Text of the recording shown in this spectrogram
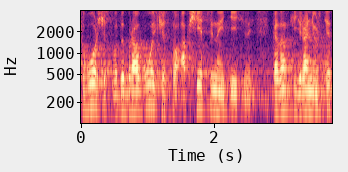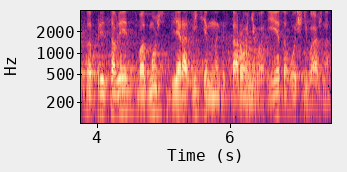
творчество, добровольчество, общественная деятельность. Казанский федеральный университет предоставляет возможности для развития многостороннего, и это очень важно.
